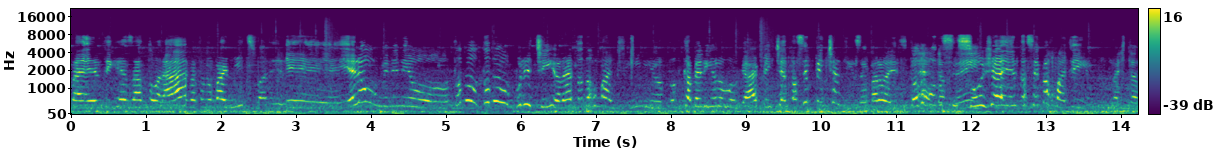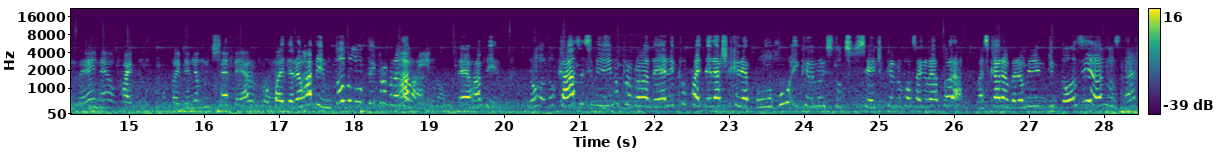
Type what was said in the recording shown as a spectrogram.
Mas ele tem que rezar a Torá, vai fazer um bar mitzvah nele. E, e ele é um menininho todo, todo bonitinho, né? Todo arrumadinho, todo cabelinho no lugar, penteado, tá sempre penteadinho, você reparou isso? Todo É, mundo se também. suja e ele tá sempre arrumadinho. Mas também, né, o pai, o pai dele é muito severo. O pai ele. dele é o Rabino, todo mundo tem problema lá. Rabino. É, o Rabino. No, no caso, esse menino, o problema dele é que o pai dele acha que ele é burro e que ele não estuda o suficiente porque ele não consegue ler a Torá. Mas caramba, ele é um menino de 12 anos, né?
